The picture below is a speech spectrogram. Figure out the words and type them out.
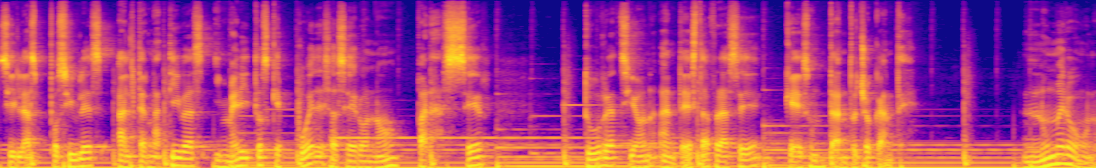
si las posibles alternativas y méritos que puedes hacer o no para hacer tu reacción ante esta frase que es un tanto chocante. Número 1.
